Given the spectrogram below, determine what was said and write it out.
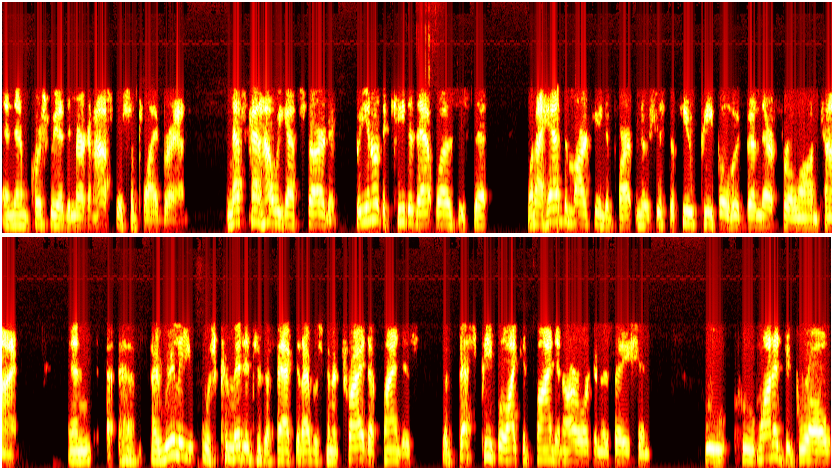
and then of course we had the American Hospital Supply brand, and that's kind of how we got started. But you know, the key to that was is that when I had the marketing department, it was just a few people who had been there for a long time. And uh, I really was committed to the fact that I was going to try to find as the best people I could find in our organization who who wanted to grow,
